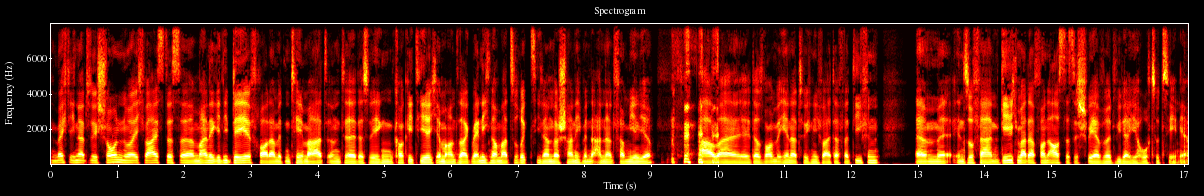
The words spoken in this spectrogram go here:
möchte ich natürlich schon, nur ich weiß, dass äh, meine geliebte Ehefrau damit ein Thema hat und äh, deswegen kokettiere ich immer und sage, wenn ich nochmal zurückziehe, dann wahrscheinlich mit einer anderen Familie. Aber äh, das wollen wir hier natürlich nicht weiter vertiefen. Ähm, insofern gehe ich mal davon aus, dass es schwer wird, wieder hier hochzuziehen, ja.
